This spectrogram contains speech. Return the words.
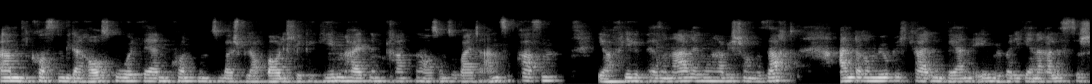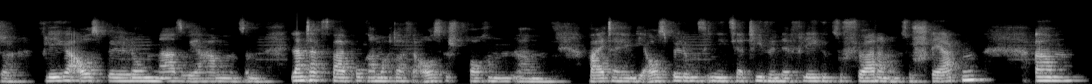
ähm, die Kosten wieder rausgeholt werden konnten, um zum Beispiel auch bauliche Gegebenheiten im Krankenhaus und so weiter anzupassen. Ja, Pflegepersonalregelung habe ich schon gesagt. Andere Möglichkeiten wären eben über die generalistische Pflegeausbildung. Also wir haben uns im Landtagswahlprogramm auch dafür ausgesprochen, ähm, weiterhin die Ausbildungsinitiative in der Pflege zu fördern und zu stärken. Ähm,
